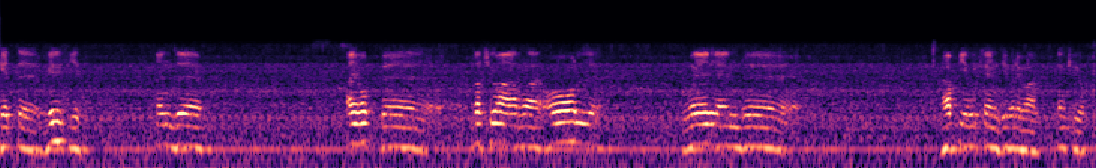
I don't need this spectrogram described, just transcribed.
get uh, verified and uh, I hope that you are all well and Happy weekend everyone. Thank you.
